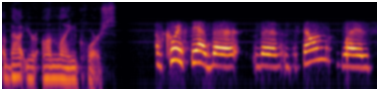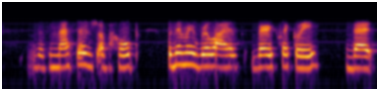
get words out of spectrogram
about your online course. Of course, yeah. The the the film was this message of hope, but then we realized very quickly that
